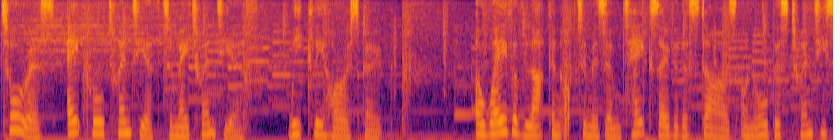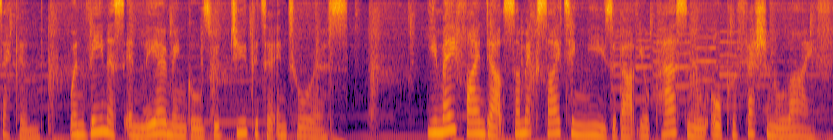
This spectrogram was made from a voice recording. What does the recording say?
Taurus, April 20th to May 20th, Weekly Horoscope. A wave of luck and optimism takes over the stars on August 22nd, when Venus in Leo mingles with Jupiter in Taurus. You may find out some exciting news about your personal or professional life.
